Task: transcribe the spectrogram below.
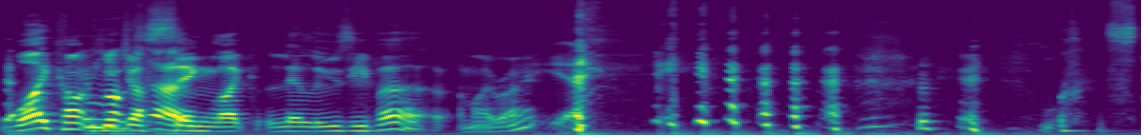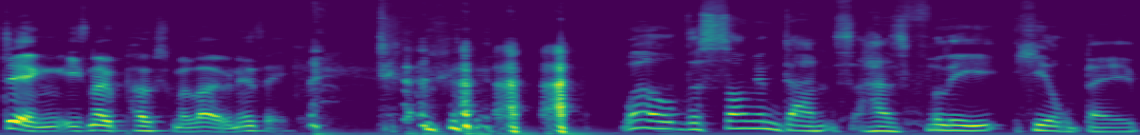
Why can't he just sing like Lil Uzi Vert? Am I right? Yeah. Sting, he's no Post Malone, is he? Well, the song and dance has fully healed Babe,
